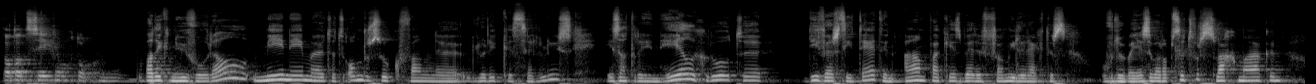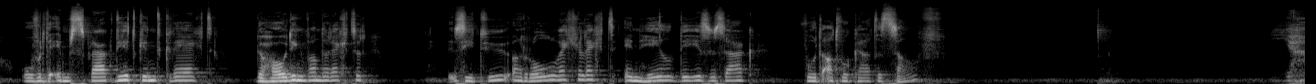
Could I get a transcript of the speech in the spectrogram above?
dat dat zeker wordt opgenomen. Wat ik nu vooral meeneem uit het onderzoek van uh, Ulrike Serlus, is dat er een heel grote diversiteit in aanpak is bij de familierechters over de wijze waarop ze het verslag maken, over de inspraak die het kind krijgt, de houding van de rechter. Ziet u een rol weggelegd in heel deze zaak voor de advocaten zelf? Ja,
